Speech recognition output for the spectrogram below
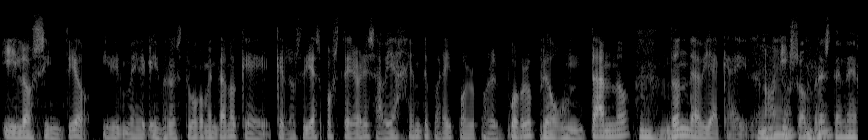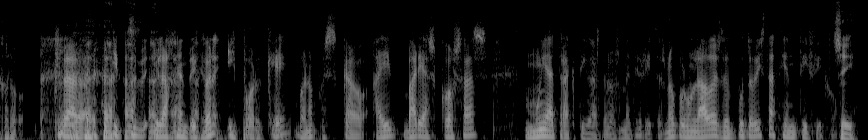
y lo sintió. Y me, y me estuvo comentando que, que los días posteriores había gente por ahí, por, por el pueblo, preguntando dónde había caído. Y Los hombres de negro. Claro, y la gente dice, bueno, ¿y por qué? Bueno, pues claro, hay varias cosas muy atractivas de los meteoritos, ¿no? Por un lado, desde el punto de vista científico. Sí.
